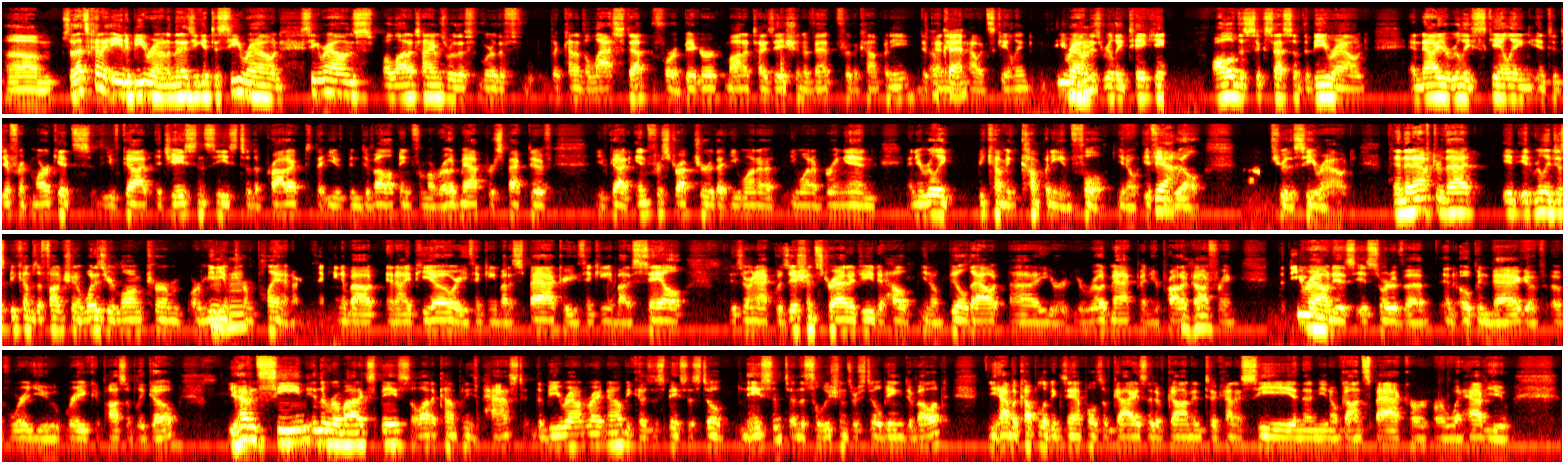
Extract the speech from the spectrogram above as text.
Um, so that's kind of A to B round, and then as you get to C round, C rounds a lot of times were the were the, the kind of the last step for a bigger monetization event for the company, depending okay. on how it's scaling. The C round mm-hmm. is really taking all of the success of the B round, and now you're really scaling into different markets. You've got adjacencies to the product that you've been developing from a roadmap perspective. You've got infrastructure that you want to you want to bring in, and you're really becoming company in full, you know, if yeah. you will, um, through the C round. And then after that, it, it really just becomes a function of what is your long term or medium term mm-hmm. plan. Are you thinking about an IPO? Are you thinking about a SPAC? Are you thinking about a sale? Is there an acquisition strategy to help you know build out uh, your your roadmap and your product mm-hmm. offering? The D round is is sort of a, an open bag of, of where you where you could possibly go you haven't seen in the robotic space a lot of companies past the B round right now because the space is still nascent and the solutions are still being developed. You have a couple of examples of guys that have gone into kind of C and then you know gone SPAC or, or what have you.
